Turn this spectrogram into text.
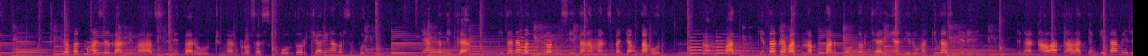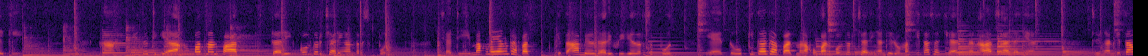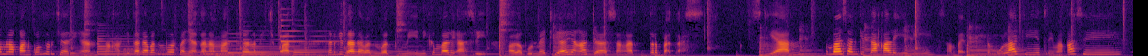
dapat menghasilkan 500 bibit baru dengan proses kultur jaringan tersebut. Yang ketiga, kita dapat memproduksi tanaman sepanjang tahun. Keempat, kita dapat melakukan kultur jaringan di rumah kita sendiri dengan alat-alat yang kita miliki. Nah, itu dia empat manfaat dari kultur jaringan tersebut. Jadi, makna yang dapat kita ambil dari video tersebut yaitu kita dapat melakukan kultur jaringan di rumah kita saja dengan alat seadanya. Dengan kita melakukan kultur jaringan, maka kita dapat membuat banyak tanaman dengan lebih cepat dan kita dapat membuat bumi ini kembali asri walaupun media yang ada sangat terbatas. Sekian pembahasan kita kali ini. Sampai bertemu lagi. Terima kasih.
